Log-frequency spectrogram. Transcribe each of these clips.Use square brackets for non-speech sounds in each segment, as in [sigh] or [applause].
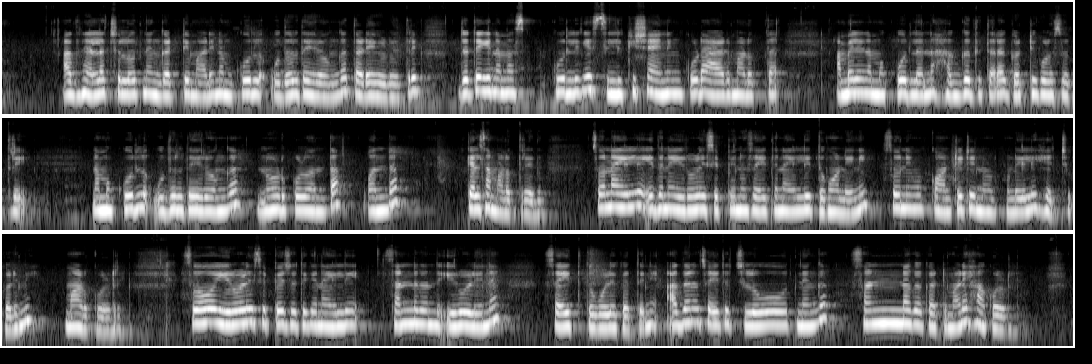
ಅದನ್ನೆಲ್ಲ ಚಲೋತ್ನಂಗೆ ಗಟ್ಟಿ ಮಾಡಿ ನಮ್ಮ ಕೂದಲು ಉದುರದೇ ಇರೋಂಗೆ ತಡೆ ಹಿಡಿಯುತ್ತೆ ರೀ ಜೊತೆಗೆ ನಮ್ಮ ಕೂದಲಿಗೆ ಸಿಲ್ಕಿ ಶೈನಿಂಗ್ ಕೂಡ ಆ್ಯಡ್ ಮಾಡುತ್ತೆ, ಆಮೇಲೆ ನಮ್ಮ ಕೂದಲನ್ನು ಹಗ್ಗದ ಥರ ಗಟ್ಟಿಗೊಳಿಸುತ್ತೆ ರೀ ನಮ್ಮ ಕೂದಲು ಉದುರದೇ ಇರೋಂಗೆ ನೋಡ್ಕೊಳ್ಳುವಂಥ ಒಂದು ಕೆಲಸ ಮಾಡುತ್ತೆ ಇದು. ಸೊ ನಾ ಇಲ್ಲಿ ಇದನ್ನು ಈರುಳ್ಳಿ ಸಿಪ್ಪೆನೂ ಸಹಿತ ನಾ ಇಲ್ಲಿ ತೊಗೊಂಡೀನಿ. ಸೊ ನೀವು ಕ್ವಾಂಟಿಟಿ ನೋಡಿಕೊಂಡು ಇಲ್ಲಿ ಹೆಚ್ಚು ಕಡಿಮೆ ಮಾಡಿಕೊಳ್ರಿ. ಸೊ ಈರುಳ್ಳಿ ಸಿಪ್ಪೆ ಜೊತೆಗೆ ನಾ ಇಲ್ಲಿ ಸಣ್ಣದೊಂದು ಈರುಳ್ಳಿನ ಸಹಿತ ತೊಗೊಳಿಕತ್ತೀನಿ ಅದನ್ನು ಸಹಿತ ಚಲೋತ್ನಂಗೆ ಸಣ್ಣಗೆ ಕಟ್ ಮಾಡಿ ಹಾಕೊಳ್ರಿ.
